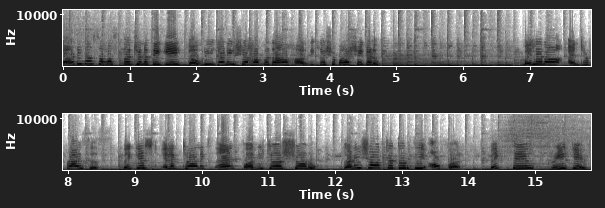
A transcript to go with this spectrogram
ನಾಡಿನ ಸಮಸ್ತ ಜನತೆಗೆ ಗೌರಿ ಗಣೇಶ ಹಬ್ಬದ ಹಾರ್ದಿಕ ಶುಭಾಶಯಗಳು. ಮೆಲೆನಾ enterprises biggest electronics and furniture showroom Ganesha Chaturthi offer Big sale, free gift.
